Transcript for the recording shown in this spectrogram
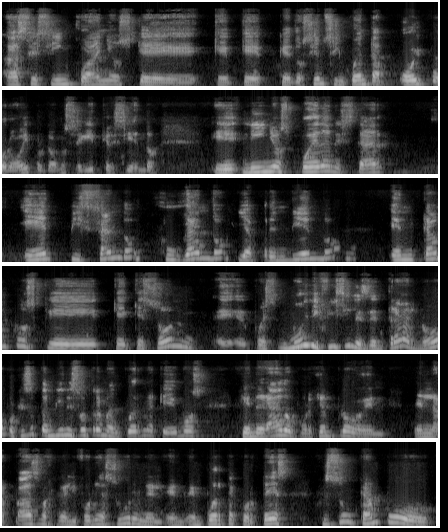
hace cinco años que, que, que, que 250 hoy por hoy, porque vamos a seguir creciendo, eh, niños puedan estar pisando, jugando y aprendiendo en campos que, que, son eh, pues muy difíciles de entrar, ¿no? Porque eso también es otra mancuerna que hemos generado, por ejemplo, en, en La Paz, Baja California Sur, en, el, en, Puerta Cortés. Pues es un campo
